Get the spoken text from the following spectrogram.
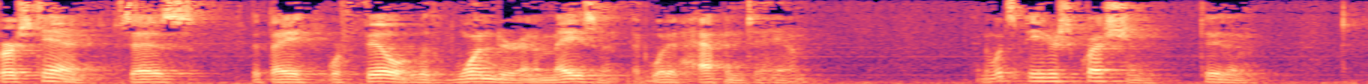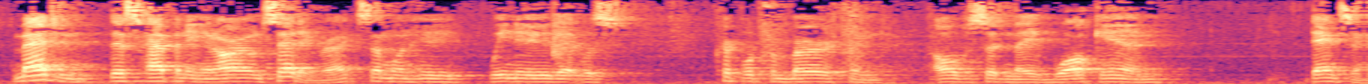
Verse 10 says that they were filled with wonder and amazement at what had happened to him. And what's Peter's question to them? Imagine this happening in our own setting, right? Someone who we knew that was crippled from birth and all of a sudden they walk in dancing.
